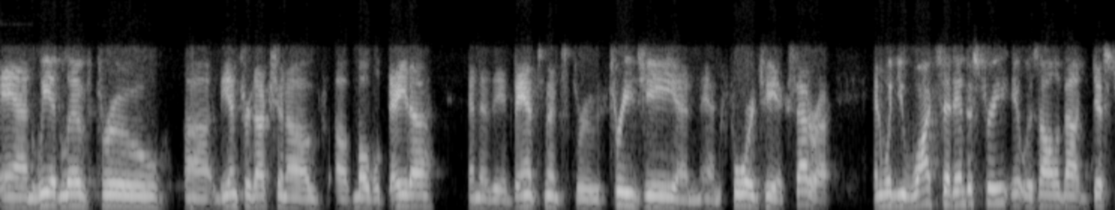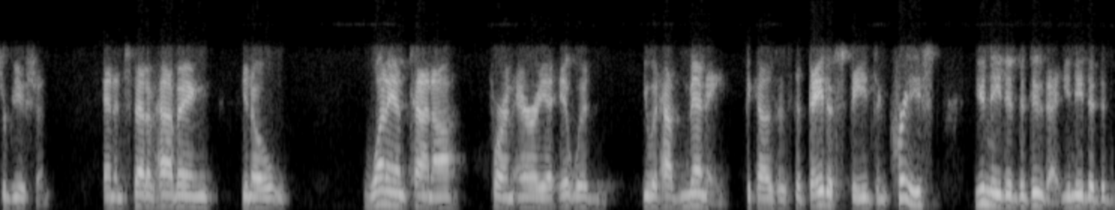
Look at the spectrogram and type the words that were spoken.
And we had lived through uh, the introduction of, of mobile data and then the advancements through 3G and, and 4G, et cetera. And when you watch that industry, it was all about distribution. And instead of having, you know, one antenna for an area, it would you would have many because as the data speeds increased, you needed to do that. You needed to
